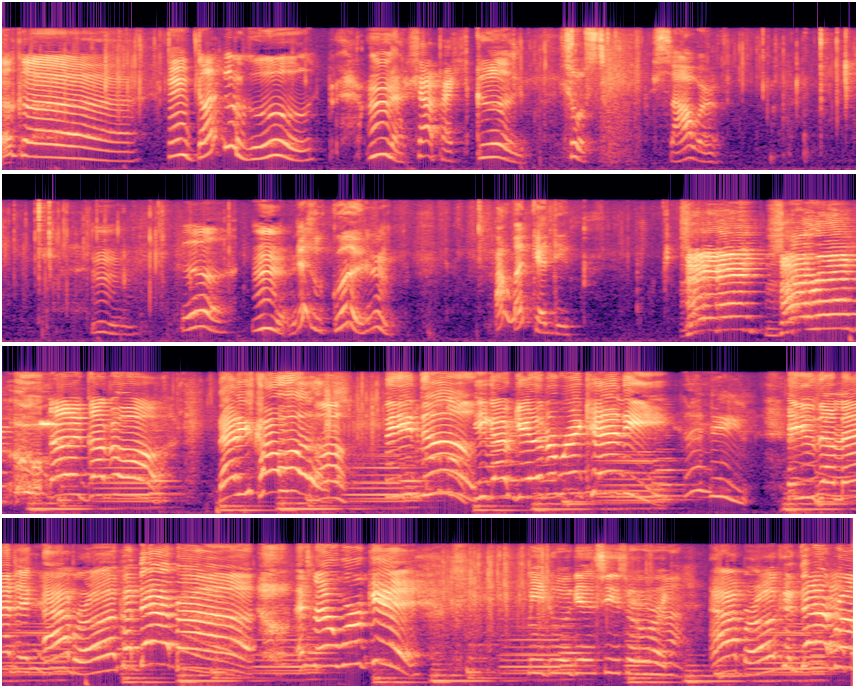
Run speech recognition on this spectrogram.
Patch. Coca. Mm, those are good. Mmm, that Sour Patch good. So sour. Mmm. Ugh. Mmm, this is good. Mm. I like candy. Zayden, Zyron, Daddy, go. Daddy's color. What do you do? You gotta get the red candy. Daddy. And use that again. See if it's gonna work. Abracadabra.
